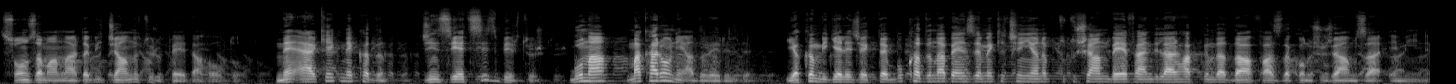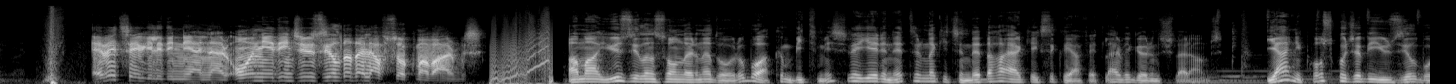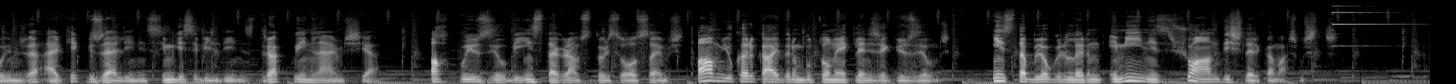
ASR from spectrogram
Son zamanlarda bir canlı türü peydah oldu. Ne erkek ne kadın, cinsiyetsiz bir tür. Buna makaroni adı verildi. yakın bir gelecekte bu kadına benzemek için yanıp tutuşan beyefendiler hakkında daha fazla konuşacağımıza eminim. Evet sevgili dinleyenler 17. yüzyılda da laf sokma varmış. Ama yüzyılın sonlarına doğru bu akım bitmiş ve yerine tırnak içinde daha erkeksi kıyafetler ve görünüşler almış. Yani koskoca bir yüzyıl boyunca erkek güzelliğinin simgesi bildiğiniz drag queenlermiş ya. Ah bu yüzyıl bir Instagram storiesi olsaymış. Tam yukarı kaydırın butonu eklenecek yüzyılmış. Insta bloggerların eminiz şu an dişleri kamaşmıştır.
